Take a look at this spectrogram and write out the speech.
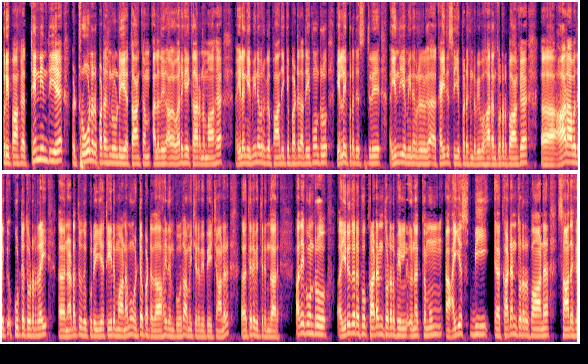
குறிப்பாக தென்னிந்திய ட்ரோலர் படகுகளுடைய தாக்கம் அல்லது வருகை காரணமாக இலங்கை மீனவர்கள் பாதிக்கப்பட்டது. அதே போன்று எல்லை பிரதேசத்திலே இந்திய மீனவர்கள் கைது செய்யப்படுகின்ற விவகாரம் தொடர்பாக ஆறாவது கூட்டத் கூட்டத்தொடரை நடத்துவதற்குரிய தீர்மானமும் எட்டப்பட்டதாக இதன் போது அமைச்சரவை பேச்சாளர் தெரிவித்திருந்தார். அதே போன்று இருதரப்பு கடன் தொடர்பில் இணக்கமும் ஐஎஸ்பி கடன் தொடர்பான சாதக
